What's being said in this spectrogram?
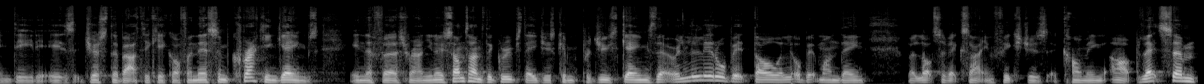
Indeed, it is just about to kick off, and there's some cracking games in the first round. You know, sometimes the group stages can produce games that are a little bit dull, a little bit mundane, but lots of exciting fixtures are coming up. Let's um,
